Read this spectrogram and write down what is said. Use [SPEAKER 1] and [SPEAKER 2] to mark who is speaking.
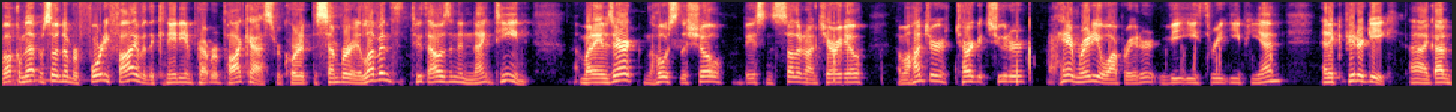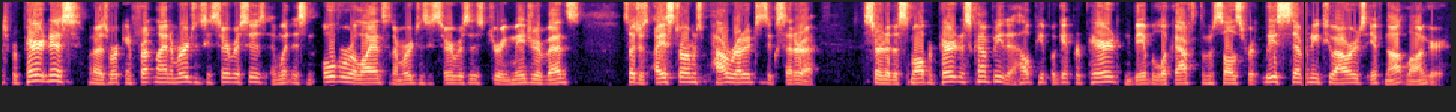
[SPEAKER 1] welcome to episode number 45 of the Canadian Prepper Podcast, recorded December 11th, 2019. My name is Eric, I'm the host of the show, I'm based in Southern Ontario. I'm a hunter, target shooter, ham radio operator, VE3 EPN, and a computer geek. Uh, I got into preparedness when I was working frontline emergency services and witnessed an over reliance on emergency services during major events such as ice storms, power outages, etc. Started a small preparedness company that helped people get prepared and be able to look after themselves for at least 72 hours, if not longer.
